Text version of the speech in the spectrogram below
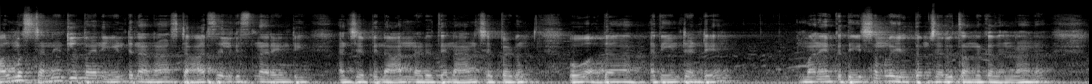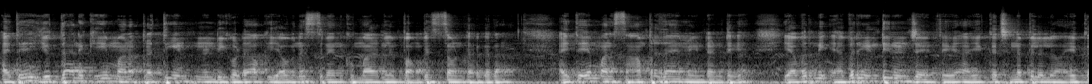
ఆల్మోస్ట్ అన్నింటి పైన ఏంటి నాన్న? స్టార్స్ వెలిగిస్తున్నారేంటి? అని చెప్పి నాన్న అడిగితే నాన్న చెప్పాడు ఓ అదా అదేంటంటే మన యొక్క దేశంలో యుద్ధం జరుగుతుంది కదండి అయితే యుద్ధానికి మన ప్రతి ఇంటి నుండి కూడా ఒక యవనస్తులైన కుమారుని పంపిస్తూ ఉంటారు కదా. అయితే మన సాంప్రదాయం ఏంటంటే ఎవరిని ఎవరి ఇంటి నుంచి అయితే ఆ యొక్క చిన్నపిల్లలు ఆ యొక్క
